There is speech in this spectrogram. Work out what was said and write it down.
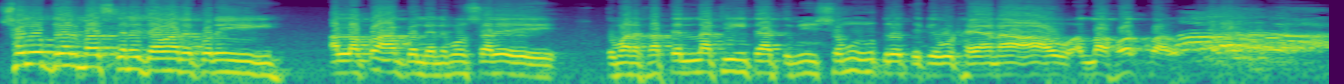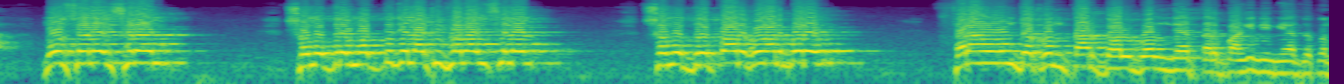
সমুদ্রের মাঝখানে যাওয়ার পরে আল্লাহ পাক বললেন মৌসারে তোমার হাতের লাঠিটা তুমি সমুদ্র থেকে উঠায় নাও আল্লাহ আকবার। মৌসা আলাইহিস সালাম সমুদ্রের মধ্যে যে লাঠি ফেলাইছিলেন, সমুদ্র পার হওয়ার পরে ফেরাউন যখন তার দলবল নিয়ে, তার বাহিনী নিয়ে যখন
